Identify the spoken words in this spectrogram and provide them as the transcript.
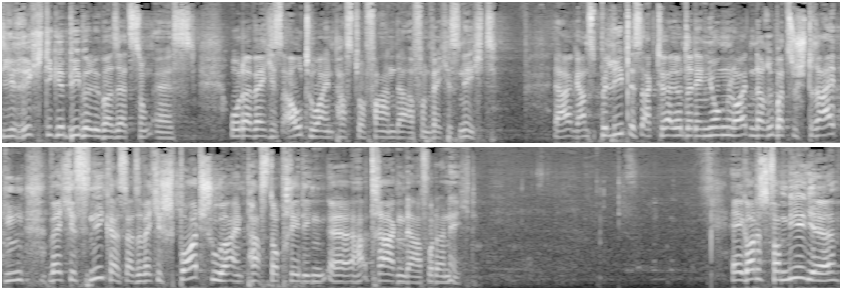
die richtige Bibelübersetzung ist. Oder welches Auto ein Pastor fahren darf und welches nicht. Ja, ganz beliebt ist aktuell unter den jungen Leuten darüber zu streiten, welche Sneakers, also welche Sportschuhe ein Pastor predigen, äh, tragen darf oder nicht. Hey, Gottes Familie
